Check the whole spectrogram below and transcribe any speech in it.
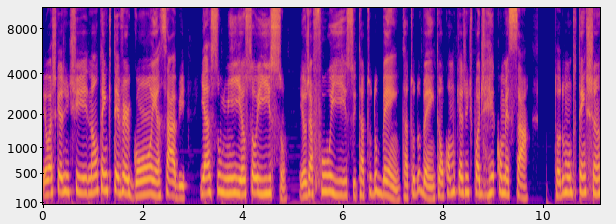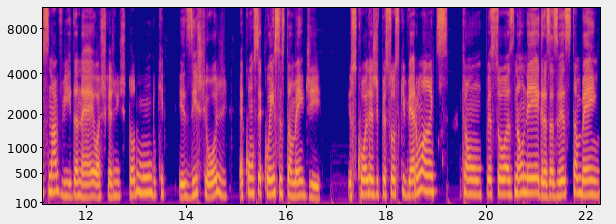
Eu acho que a gente não tem que ter vergonha, sabe? E assumir, eu sou isso, eu já fui isso e tá tudo bem, tá tudo bem. Então, como que a gente pode recomeçar? Todo mundo tem chance na vida, né? Eu acho que a gente, todo mundo que existe hoje é consequências também de escolhas de pessoas que vieram antes. Então, pessoas não negras, às vezes também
